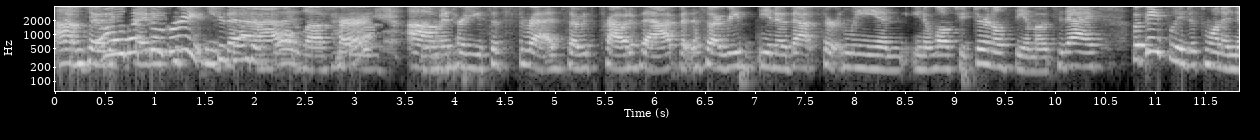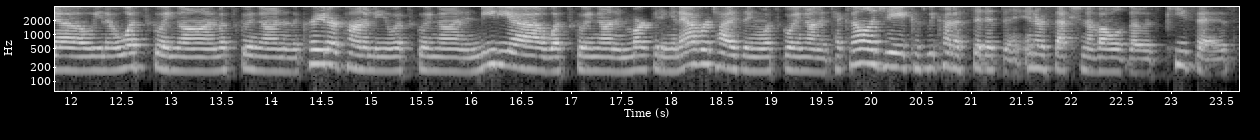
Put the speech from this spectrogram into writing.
Um, so I was oh, excited so to see She's that. Wonderful. I love her yeah. Um, yeah. and her use of thread. So I was proud of that. But so I read, you know, that certainly in you know Wall Street Journal, CMO Today. But basically, just want to know, you know, what's going on, what's going on in the creator economy, what's going on in media, what's going on in marketing and advertising, what's going on in technology, because we kind of sit at the intersection of all of those pieces.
